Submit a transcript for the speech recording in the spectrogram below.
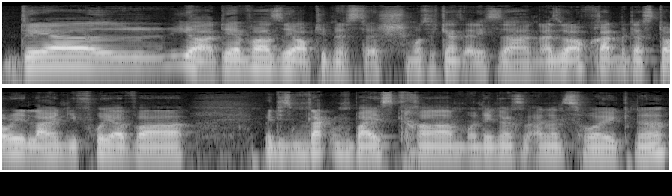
der, ja, der war sehr optimistisch, muss ich ganz ehrlich sagen. Also auch gerade mit der Storyline, die vorher war, mit diesem Nackenbeißkram und dem ganzen anderen Zeug, ne?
